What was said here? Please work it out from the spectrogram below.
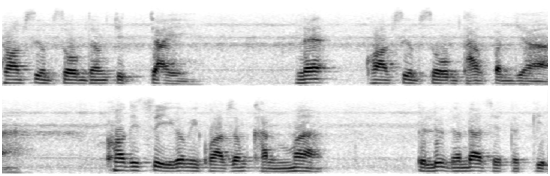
ความเสื่อมโทรมทางจิตใจ และความเสื่อมโทรมทางปัญญา ข้อที่สี่ก็มีความสำคัญมาก เป็นเรื่องทางด้านเศรษฐกิจ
